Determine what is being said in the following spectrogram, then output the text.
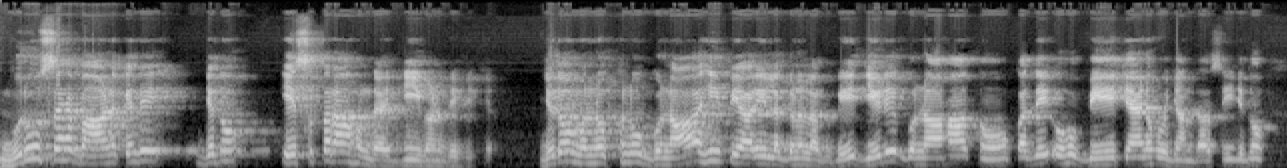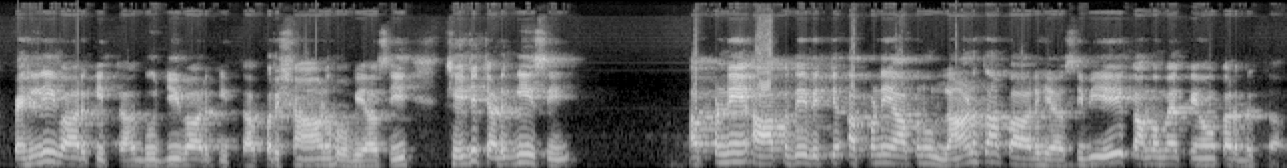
ਗੁਰੂ ਸਾਹਿਬਾਨ ਕਹਿੰਦੇ, ਜਦੋਂ ਇਸ ਤਰ੍ਹਾਂ ਹੁੰਦਾ ਜੀਵਨ ਦੇ ਵਿੱਚ, ਜਦੋਂ ਮਨੁੱਖ ਨੂੰ ਗੁਨਾਹ ਹੀ ਪਿਆਰੇ ਲੱਗਣ ਲੱਗ ਗਏ, ਜਿਹੜੇ ਗੁਨਾਹਾਂ ਤੋਂ ਕਦੇ ਉਹ ਬੇਚੈਨ ਹੋ ਜਾਂਦਾ ਸੀ, ਜਦੋਂ ਪਹਿਲੀ ਵਾਰ ਕੀਤਾ, ਦੂਜੀ ਵਾਰ ਕੀਤਾ, ਪਰੇਸ਼ਾਨ ਹੋ ਗਿਆ ਸੀ ਖਿਜ ਚੜ ਗਈ ਸੀ। ਆਪਣੇ ਆਪ ਦੇ ਵਿੱਚ ਆਪਣੇ ਆਪ ਨੂੰ ਲਾਹਣਤਾਂ ਪਾ ਰਿਹਾ ਸੀ ਵੀ ਇਹ ਕੰਮ ਮੈਂ ਕਿਉਂ ਕਰ ਦਿੱਤਾ।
